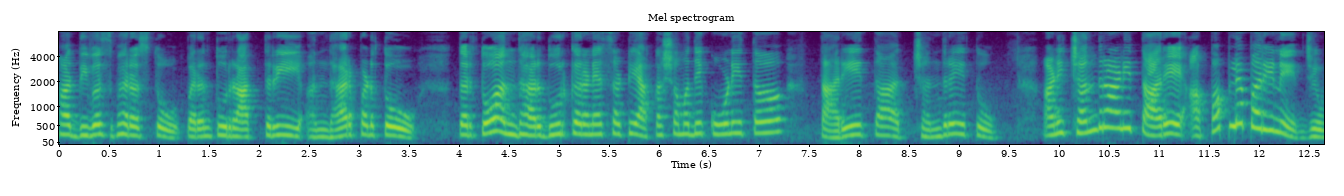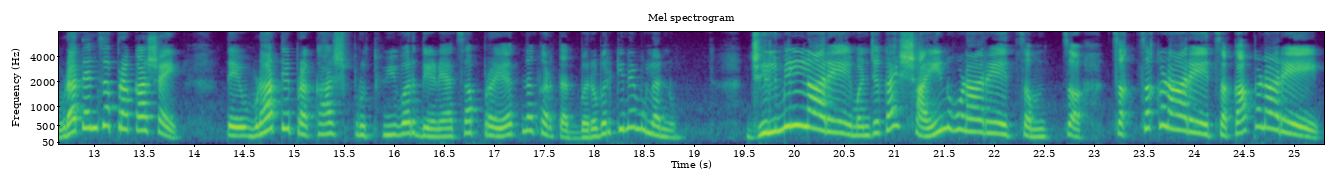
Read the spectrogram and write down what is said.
हा दिवसभर असतो परंतु रात्री अंधार पडतो. तर तो अंधार दूर करण्यासाठी आकाशामध्ये कोण येतं? तारे येतात चंद्र येतो. आणि चंद्र आणि तारे आपापल्या परीने जेवढा त्यांचा प्रकाश आहे तेवढा ते प्रकाश पृथ्वीवर देण्याचा प्रयत्न करतात. बरोबर की नाही मुलांनो? झिलमिलणारे म्हणजे काय? शाईन होणारे चमच चकचकणारे चकाकणारे.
